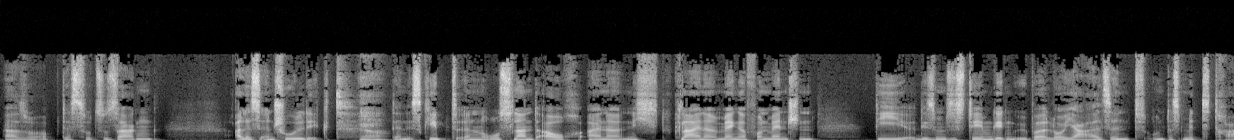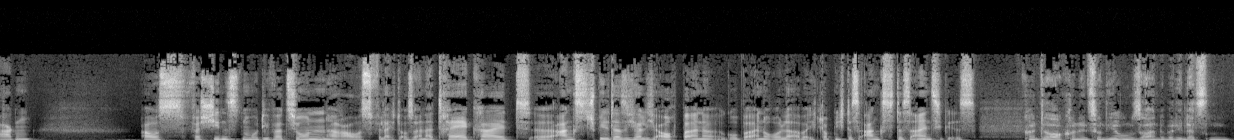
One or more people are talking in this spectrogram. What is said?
Also ob das sozusagen alles entschuldigt. Ja. Denn es gibt in Russland auch eine nicht kleine Menge von Menschen, die diesem System gegenüber loyal sind und das mittragen aus verschiedensten Motivationen heraus, vielleicht aus einer Trägheit. Äh, Angst spielt da sicherlich auch bei einer Gruppe eine Rolle, aber ich glaube nicht, dass Angst das Einzige ist. Könnte auch Konditionierung sein über die letzten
